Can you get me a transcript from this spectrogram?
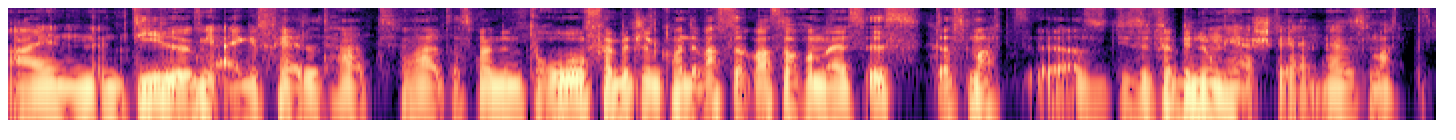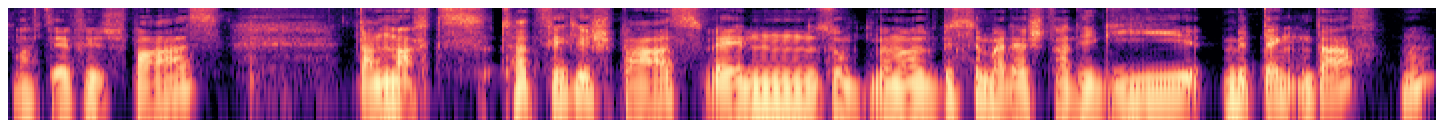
einen, einen Deal irgendwie eingefädelt hat, ja, dass man ein Büro vermitteln konnte, was, was auch immer es ist. Das macht, äh, also diese Verbindung herstellen, ja, das macht, das macht sehr viel Spaß. Dann macht's tatsächlich Spaß, wenn so, wenn man ein bisschen bei der Strategie mitdenken darf, ne?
